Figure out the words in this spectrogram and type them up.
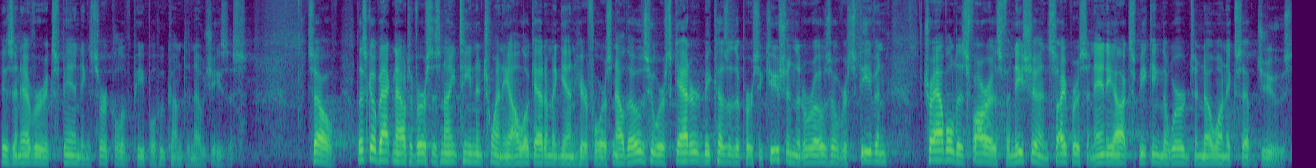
is an ever expanding circle of people who come to know Jesus. So let's go back now to verses 19 and 20. I'll look at them again here for us. Now, those who were scattered because of the persecution that arose over Stephen traveled as far as Phoenicia and Cyprus and Antioch, speaking the word to no one except Jews.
